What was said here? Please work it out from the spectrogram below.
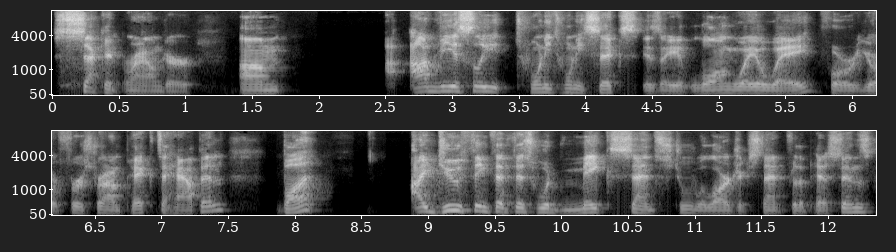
second rounder. Um, obviously, 2026 is a long way away for your first round pick to happen, but I do think that this would make sense to a large extent for the Pistons.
